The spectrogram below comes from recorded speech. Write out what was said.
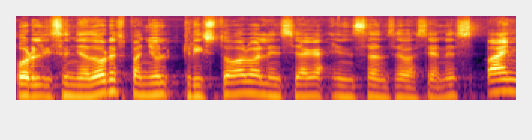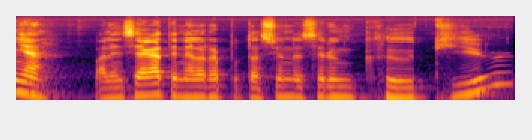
Por el diseñador español Cristóbal Valenciaga en San Sebastián, España. Valenciaga tenía la reputación de ser un couture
